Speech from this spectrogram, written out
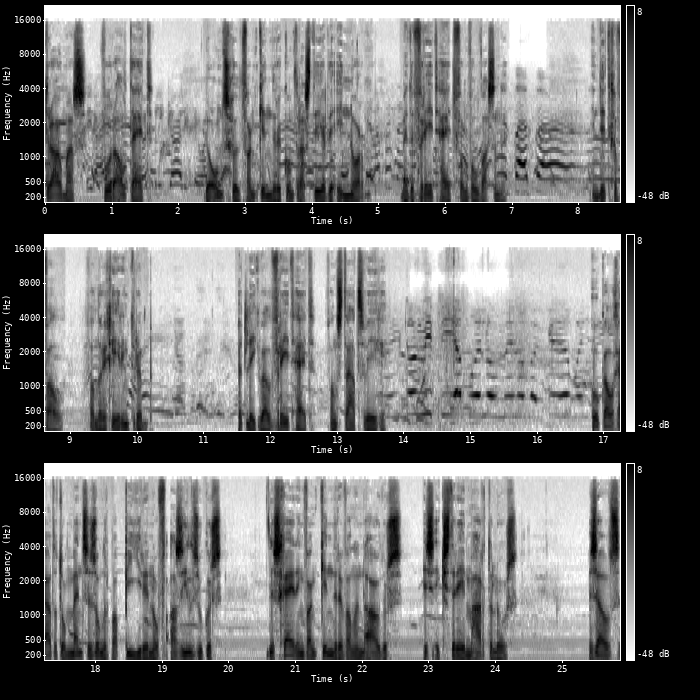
Trauma's voor altijd. De onschuld van kinderen contrasteerde enorm met de vreedheid van volwassenen. In dit geval van de regering Trump. Het leek wel vreedheid van staatswegen. Ook al gaat het om mensen zonder papieren of asielzoekers, de scheiding van kinderen van hun ouders is extreem harteloos. Zelfs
